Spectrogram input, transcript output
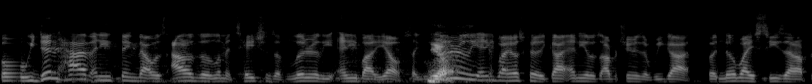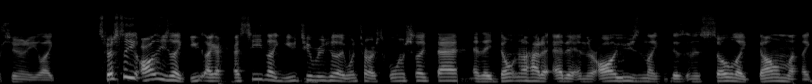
but we didn't have anything that was out of the limitations of literally anybody else. Like Yeah. literally anybody else could have got any of those opportunities that we got but nobody sees that opportunity. Like especially all these like you like I see like YouTubers who like went to our school and shit like that, and they don't know how to edit, and they're all using like this, and it's so like dumb. Like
